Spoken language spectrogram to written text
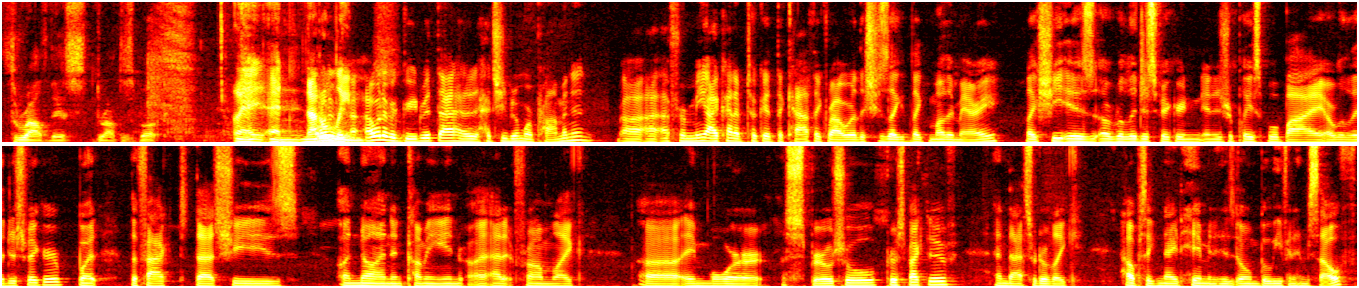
throughout this throughout this book. And, and not I would've- only I would have agreed with that had, had she been more prominent. Uh, I, I- for me, I kind of took it the Catholic route where she's like like Mother Mary, like she is a religious figure and is replaceable by a religious figure. But the fact that she's a nun and coming in uh, at it from like uh, a more spiritual perspective, and that sort of like helps ignite him in his own belief in himself.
